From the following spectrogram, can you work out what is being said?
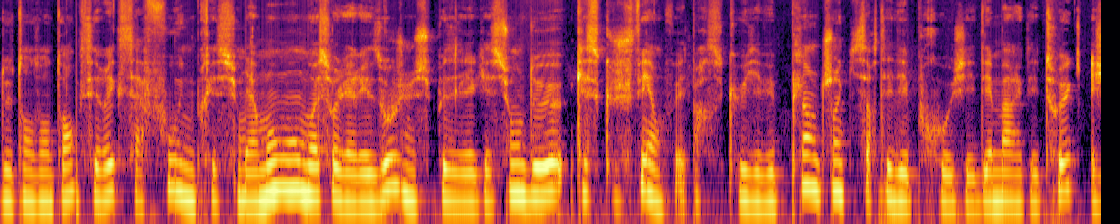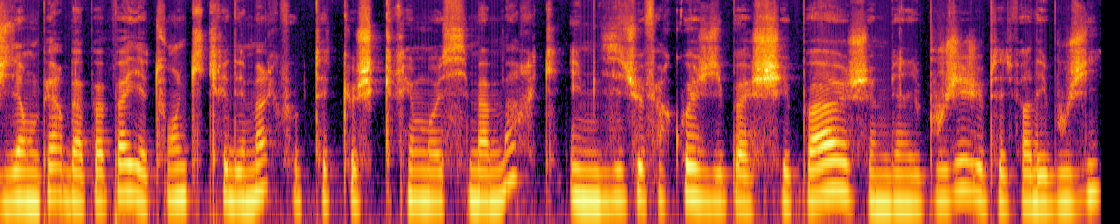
de temps en temps. C'est vrai que ça fout une pression. Il y un moment, moi, sur les réseaux, je me suis posé la question de qu'est-ce que je fais en fait? Parce qu'il y avait plein de gens qui sortaient des projets, des marques, des trucs. Et je disais à mon père, bah papa, il y a tout le monde qui crée des marques, faut peut-être que je crée moi aussi ma marque. Et il me disait, tu veux faire quoi? Je dis, bah je sais pas, j'aime bien les bougies, je vais peut-être faire des bougies.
